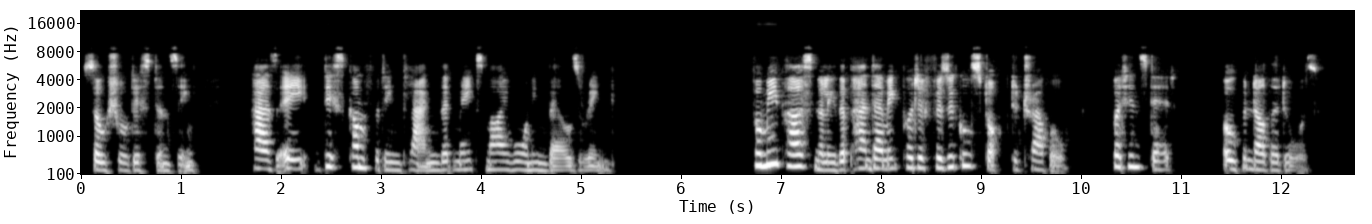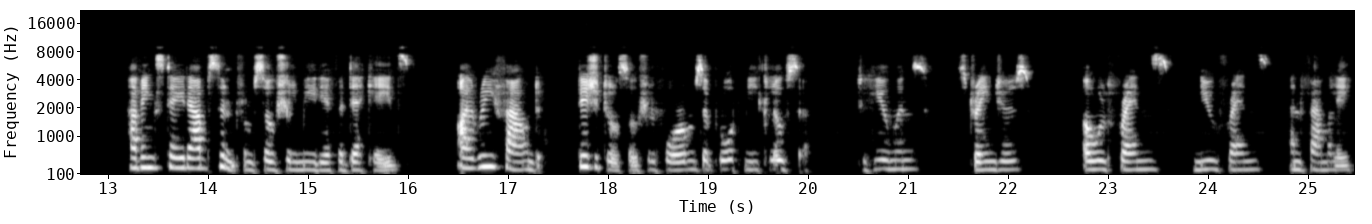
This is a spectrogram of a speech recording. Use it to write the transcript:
social distancing has a discomforting clang that makes my warning bells ring. For me personally, the pandemic put a physical stop to travel, but instead opened other doors. Having stayed absent from social media for decades, I refound digital social forums that brought me closer to humans, strangers, old friends, new friends, and family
